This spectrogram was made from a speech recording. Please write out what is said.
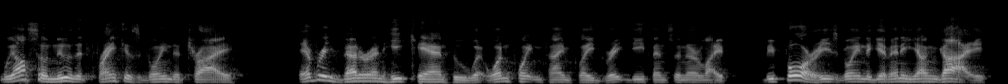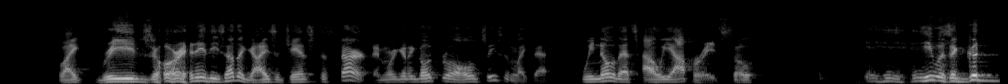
we also knew that Frank is going to try every veteran he can who at one point in time played great defense in their life before he's going to give any young guy like Reaves or any of these other guys a chance to start. And we're going to go through a whole season like that. We know that's how he operates. So he, he was a good,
